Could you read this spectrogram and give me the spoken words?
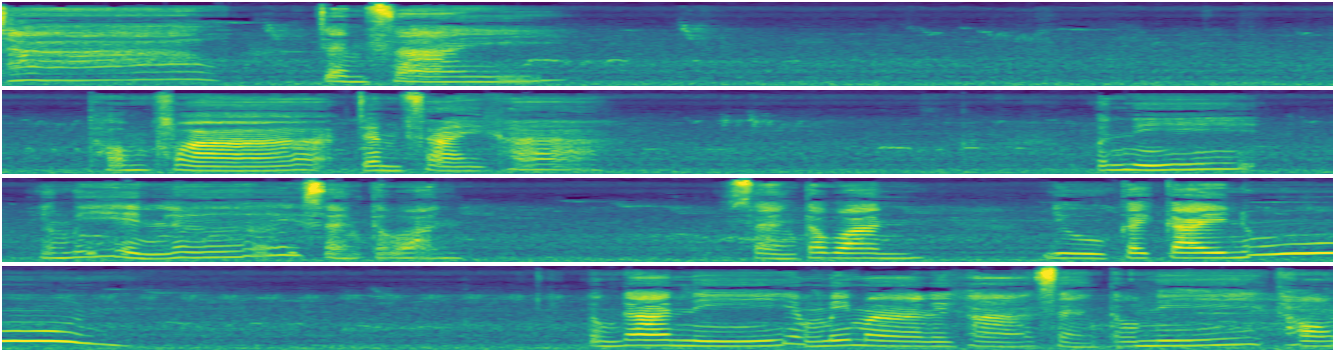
เช้า แจ่มใสท้องฟ้า แจ่มใสค่ะ วันนี้ ยังไม่เห็นเลย แสงตะวัน แสงตะวัน อยู่ไกลๆนู่นตรงด้านนี้ยังไม่มาเลยค่ะ แสงตรงนี้ท้อง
